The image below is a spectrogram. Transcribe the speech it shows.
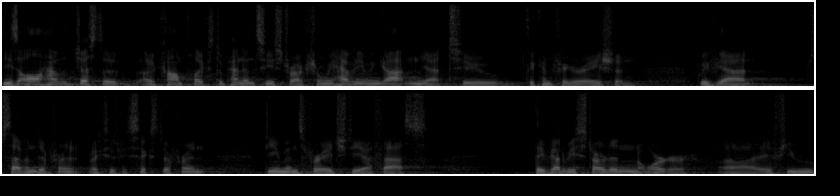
These all have just a, a, complex dependency structure, and we haven't even gotten yet to the configuration. We've got seven different, excuse me, six different daemons for HDFS. They've got to be started in order. Uh, if you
